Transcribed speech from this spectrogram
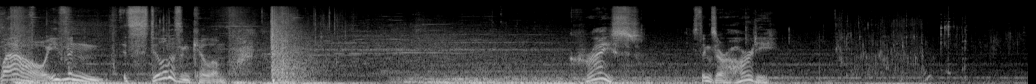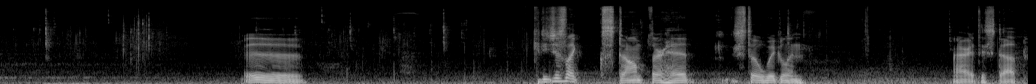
Wow, even it still doesn't kill him. Christ, these things are hardy. Ugh. Could you just like stomp their head? Still wiggling. Alright, they stopped.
